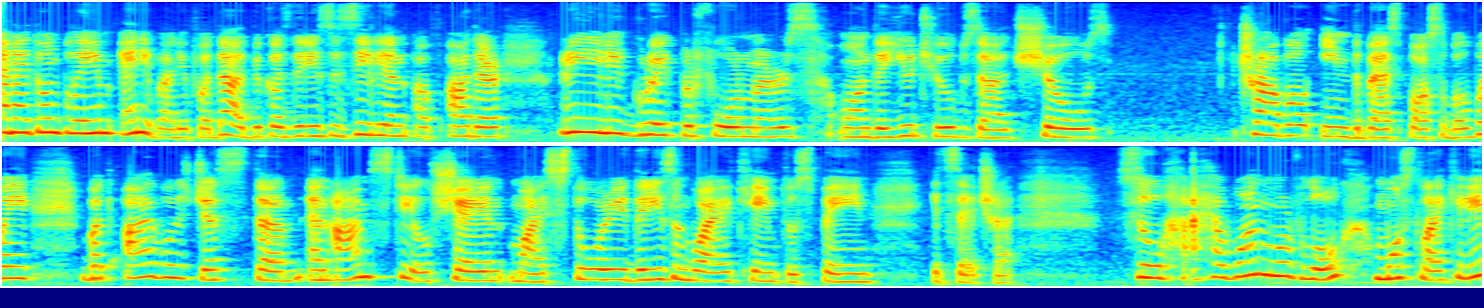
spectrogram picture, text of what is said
and i don't blame anybody for that because there is a zillion of other really great performers on the youtube that shows travel in the best possible way. But i was just um, and i'm still sharing my story the reason why i came to spain etc so i have one more vlog most likely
